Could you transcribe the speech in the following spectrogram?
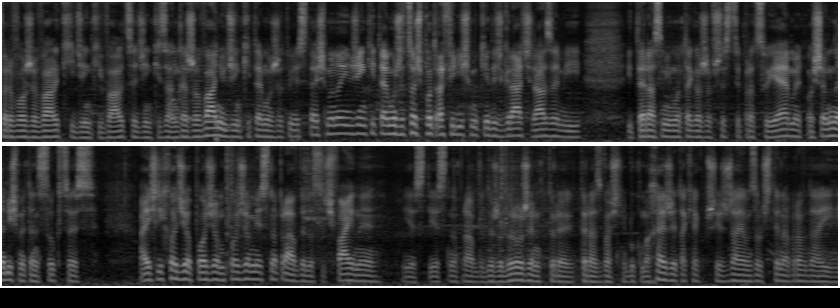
ferworze walki, dzięki walce, dzięki zaangażowaniu, dzięki temu, że tu jesteśmy, no i dzięki temu, że coś potrafiliśmy kiedyś grać razem i, i teraz mimo tego, że wszyscy pracujemy, osiągnęliśmy ten sukces. A jeśli chodzi o poziom, poziom jest naprawdę dosyć fajny, jest, jest naprawdę dużo drużyn, które teraz właśnie bukmacherzy, tak jak przyjeżdżają z Olsztyna, prawda, i,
